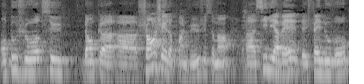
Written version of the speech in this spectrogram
ont toujours su donc changer leur point de vue, justement, s'il y avait des faits nouveaux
